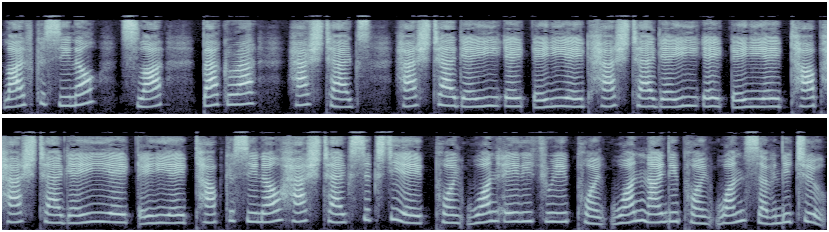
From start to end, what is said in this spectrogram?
live casino, slot, baccarat, hashtags, hashtag AE888, hashtag AE888 top, hashtag AE888 top casino, hashtag 68.183.190.172.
